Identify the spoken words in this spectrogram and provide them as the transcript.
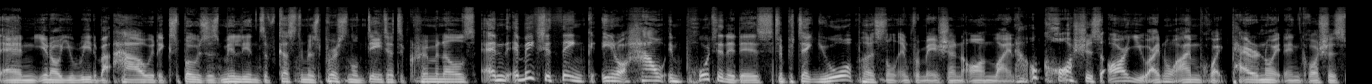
And, you know, you read about how it exposes millions of customers' personal data to criminals. And it makes you think, you know, how important it is to protect your personal information online. How cautious are you? I know I'm quite paranoid and cautious.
